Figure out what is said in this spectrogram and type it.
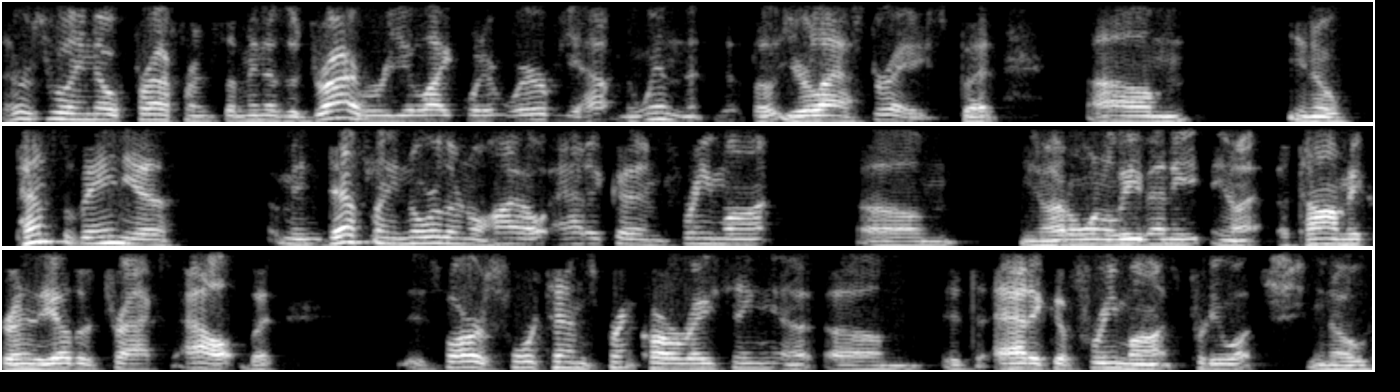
there's really no preference. I mean, as a driver, you like wherever you happen to win the, the, your last race. But um, you know, Pennsylvania. I mean, definitely Northern Ohio, Attica, and Fremont. Um, you know, I don't want to leave any, you know, Atomic or any of the other tracks out, but as far as 410 sprint car racing, uh, um, it's Attica, Fremont, pretty much, you know,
